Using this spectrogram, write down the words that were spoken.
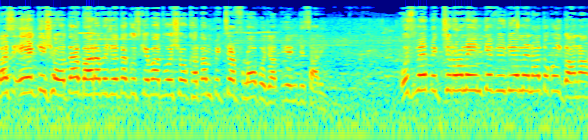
बस एक ही शो होता है बारह बजे तक उसके बाद वो शो खत्म पिक्चर फ्लॉप हो जाती है इनकी सारी। उसमें पिक्चरों में इनके वीडियो में ना तो कोई गाना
